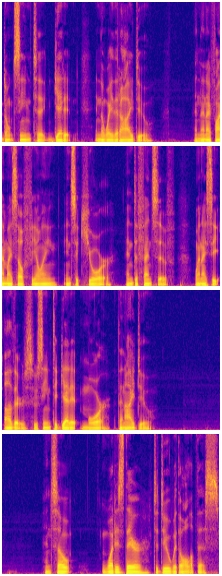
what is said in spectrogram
don't seem to get it in the way that I do. And then I find myself feeling insecure and defensive when I see others who seem to get it more than I do. And so, what is there to do with all of this?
